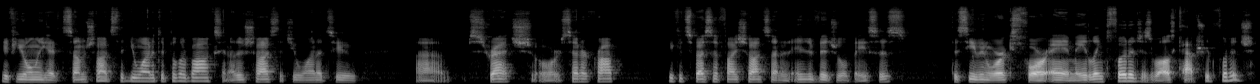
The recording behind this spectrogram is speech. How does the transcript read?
If you only had some shots that you wanted to pillar box and other shots that you wanted to uh, stretch or center crop, you could specify shots on an individual basis this even works for AMA linked footage as well as captured footage,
